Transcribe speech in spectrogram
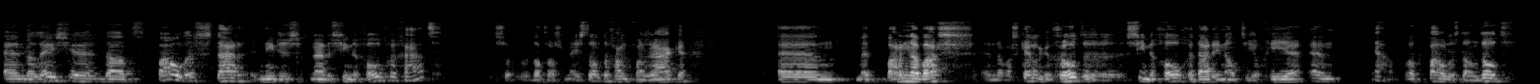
En dan lees je dat Paulus daar niet eens naar de synagoge gaat. dat was meestal de gang van zaken. En met Barnabas. En dat was kennelijk een grote synagoge daar in Antiochië. En ja, wat Paulus dan doet,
